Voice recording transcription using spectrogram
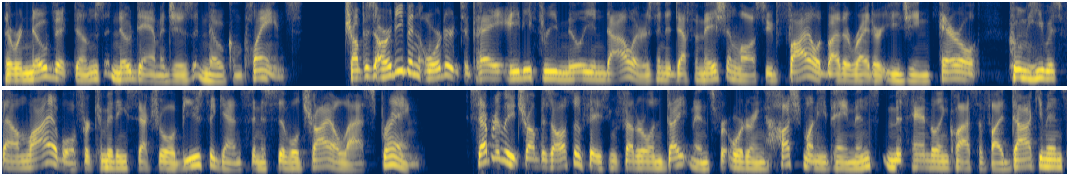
There were no victims, no damages, no complaints. Trump has already been ordered to pay $83 million in a defamation lawsuit filed by the writer E. Jean Carroll, whom he was found liable for committing sexual abuse against in a civil trial last spring. Separately, Trump is also facing federal indictments for ordering hush money payments, mishandling classified documents,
